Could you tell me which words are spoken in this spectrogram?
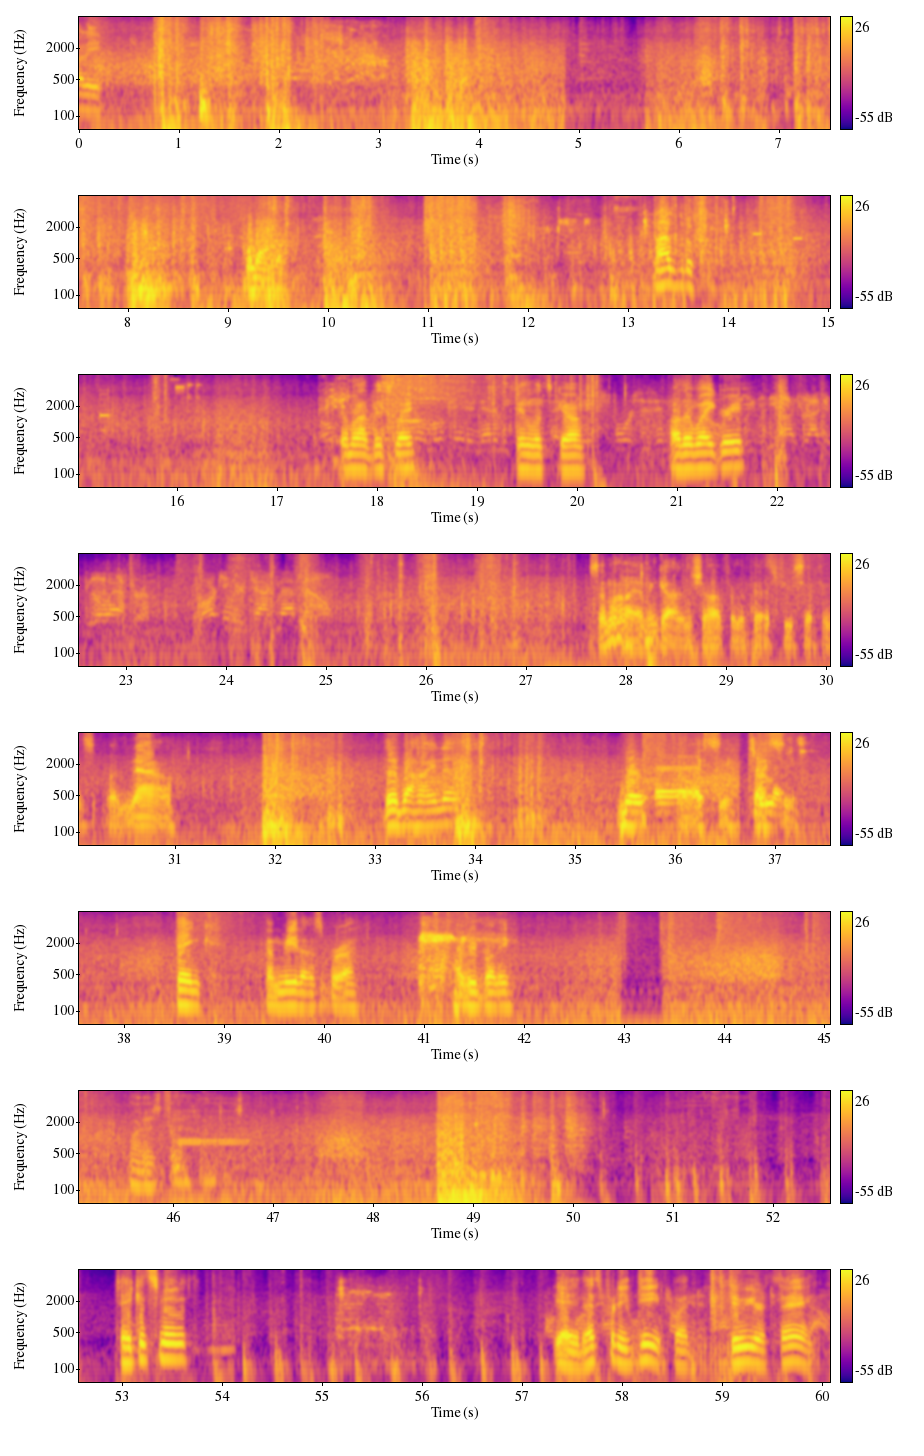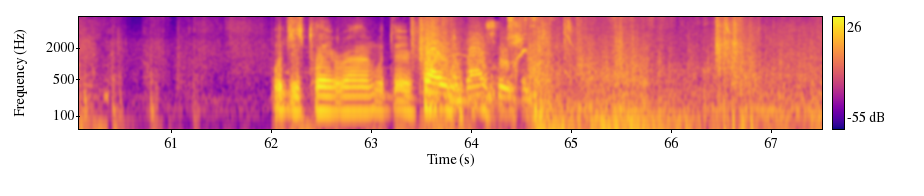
Everybody. Hold on. Last group. Come on this way. Located an enemy And let's go. forces in the Other way. Green. Contracted to go after him. Marking your tac map now. Somehow I haven't gotten shot for the past few seconds, but now they're behind us. Well, Oh, I uh, see. I the see. left. Pink, come meet us, bruh. Everybody. What is this? Take it smooth. Yeah, that's pretty deep, but do your thing. We'll just play around with their. The gas station.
